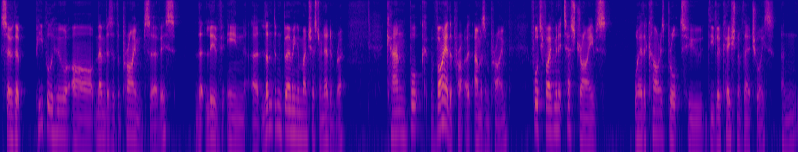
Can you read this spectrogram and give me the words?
so that people who are members of the Prime service that live in uh, London, Birmingham, Manchester, and Edinburgh can book via the uh, Amazon Prime 45 minute test drives where the car is brought to the location of their choice and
